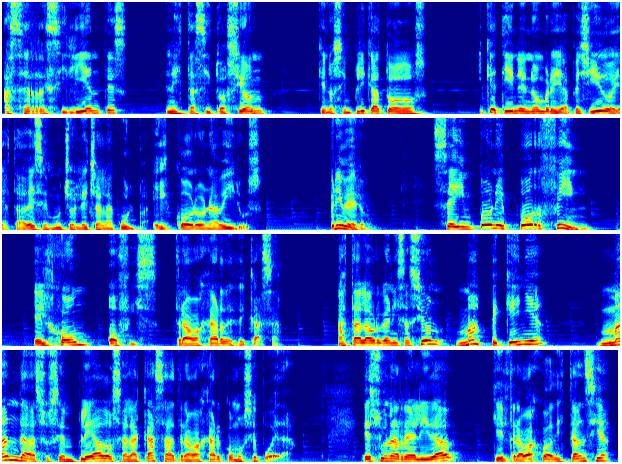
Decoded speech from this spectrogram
a ser resilientes en esta situación que nos implica a todos y que tiene nombre y apellido y hasta a veces muchos le echan la culpa, el coronavirus. Primero, se impone por fin el home office, trabajar desde casa. Hasta la organización más pequeña manda a sus empleados a la casa a trabajar como se pueda. Es una realidad que el trabajo a distancia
